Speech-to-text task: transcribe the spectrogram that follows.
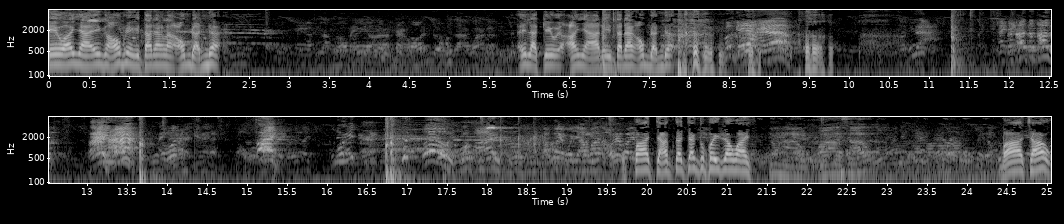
Kêu ở nhà yên ổn thì người ta đang là ổn định đó ấy là kêu ở nhà đi người ta đang ổn định đó Ba pha chạm tay trắng của phi ra ngoài. Ba, sáu.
